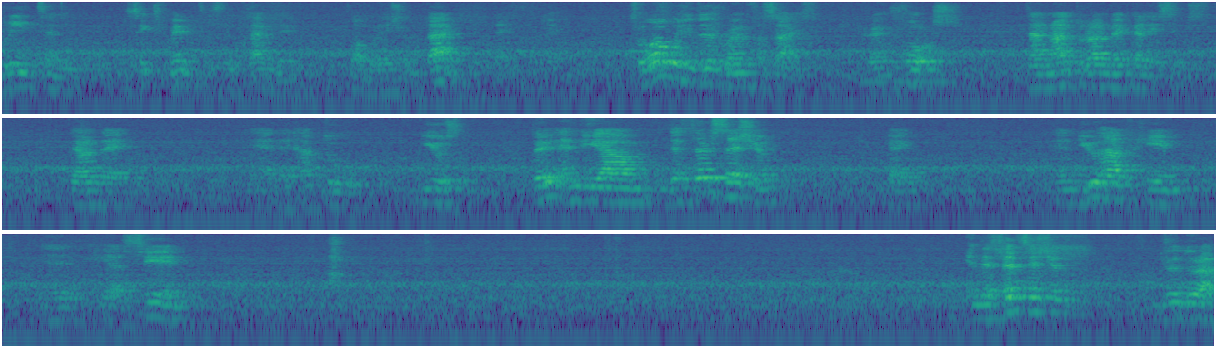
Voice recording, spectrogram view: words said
bleeds in six minutes is the time, the coagulation time. So what you do is reemphasize, reinforce the natural mechanisms. They are there, and they have to use. The, in the, um, the third session, okay, and you have him, uh, here, seeing In the third session, you do a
